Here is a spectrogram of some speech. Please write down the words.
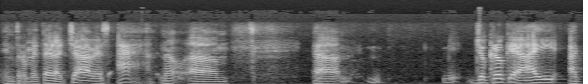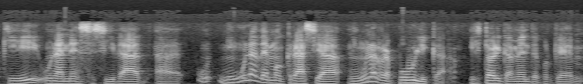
entrometer a Chávez. Ah, ¿no? yo creo que hay aquí una necesidad. Ah, ninguna democracia, ninguna república históricamente, porque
